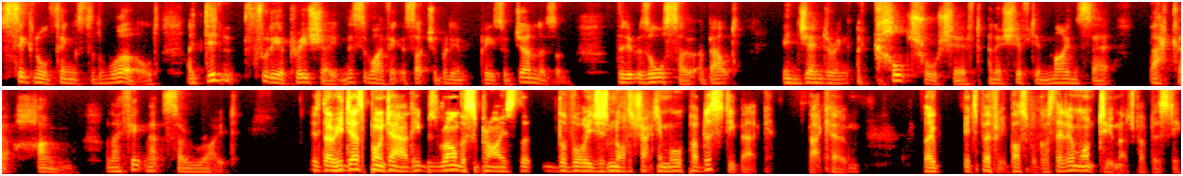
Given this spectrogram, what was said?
signaled things to the world. I didn't fully appreciate, and this is why I think it's such a brilliant piece of journalism, that it was also about engendering a cultural shift and a shift in mindset back at home. And I think that's so right. As Though he does point out he was rather surprised that the voyage is not attracting more publicity back back home. Though it's perfectly possible because they don't want too much publicity.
